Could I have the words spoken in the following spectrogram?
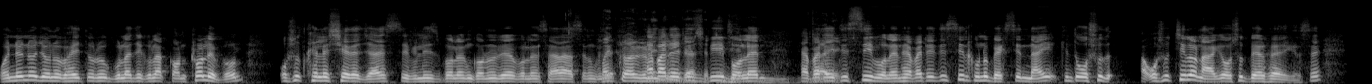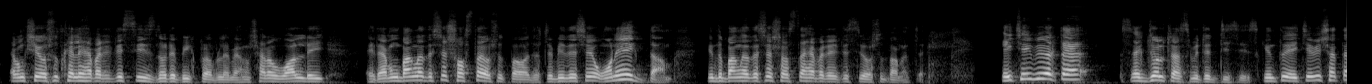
অন্যান্য যৌনবাহিত রোগগুলা যেগুলো কন্ট্রোলেবল ওষুধ খেলে সেরে যায় সিভিলিস বলেন গনোরিয়া বলেন স্যার আছেন হ্যাপাটাইটিস বি বলেন হ্যাপাটাইটিস সি বলেন হ্যাপাটাইটিস সির কোনো ভ্যাকসিন নাই কিন্তু ওষুধ ওষুধ ছিল না আগে ওষুধ বের হয়ে গেছে এবং সেই ওষুধ খেলে hepatitis C is not a big problem এখন। সারা ওয়ার্ল্ডেই এটা এবং বাংলাদেশে সস্তায় ওষুধ পাওয়া যাচ্ছে বিদেশে অনেক দাম কিন্তু বাংলাদেশে সস্তা হ্যাপাটাইটিস সি ওষুধ বানাচ্ছে। এইচআইভিও একটা সেক্সুয়াল ট্রান্সমিটেড ডিজিজ কিন্তু এইচআইভির সাথে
